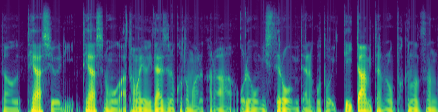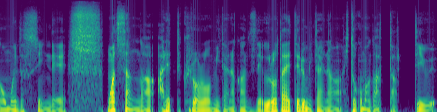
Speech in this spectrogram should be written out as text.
だから手足より、手足の方が頭より大事なこともあるから、俺を見捨てろ、みたいなことを言っていた、みたいなのをパクノダさんが思い出すシーンで、マチさんが、あれってクロロみたいな感じで、うろたえてるみたいな一コマがあったっていう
